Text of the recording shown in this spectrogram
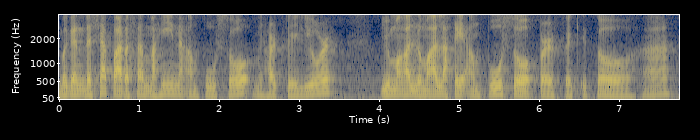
maganda siya para sa mahina ang puso, may heart failure. Yung mga lumalaki ang puso, perfect ito. Ha?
